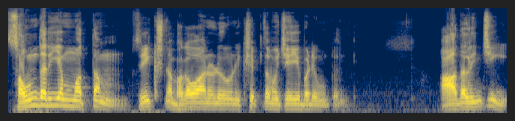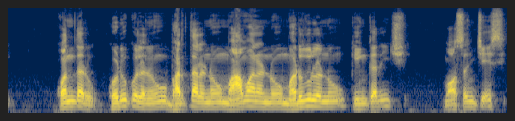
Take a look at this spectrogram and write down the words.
సౌందర్యం మొత్తం శ్రీకృష్ణ భగవానుడు నిక్షిప్తము చేయబడి ఉంటుంది. ఆదలించి కొందరు కొడుకులను భర్తలను మామలను మరుదులను కింకరించి మోసం చేసి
